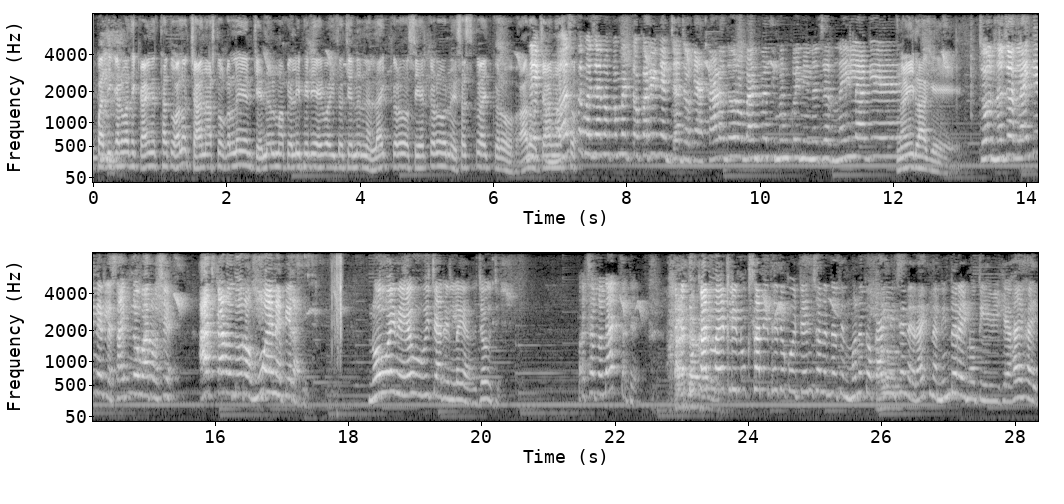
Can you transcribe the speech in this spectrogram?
ઉપાધિ કરવાથી કાંઈ નથી થતું. હાલો ચા નાસ્તો કરી લઈએ ચેનલમાં પહેલી ફેરી આવ્યા હોય તો ચેનલને લાઈક કરો શેર કરો અને સબસ્ક્રાઇબ કરો. હાલો ચા નાસ્તો. મસ્ત મજાનો કમેન્ટ તો કરીને જ જાજો કે આ કાળો દોરો બાંધવાથી મને કોઈની નજર નહીં લાગે. નહીં લાગે. જો નજર લાગી ને એટલે સાહેબનો વારો છે. આજ કાળો દોરો હું એને પહેરાવી નો હોય ને એવું વિચારીને લઈ આવે જવજી પાછા તો દાંત કાઢે. અને દુકાનમાં એટલી નુકસાની થઈ તો કોઈ ટેન્શન જ નથી. મને તો કાલની છે ને રાતના નીંદરય નહોતી એવી કે હાય હાય.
